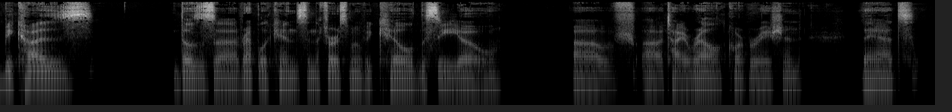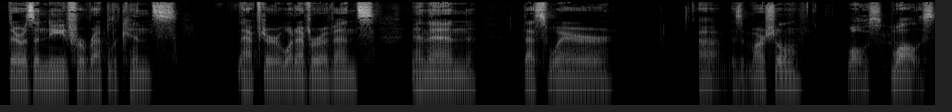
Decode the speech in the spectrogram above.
because those uh, replicants in the first movie killed the CEO of uh, Tyrell Corporation, that there was a need for replicants after whatever events, and then that's where uh, is it Marshall Wallace? Wallace.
